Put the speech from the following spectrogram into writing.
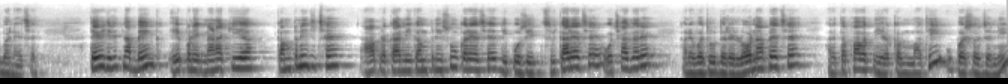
બને છે. તેવી જ રીતના બેંક એ પણ એક નાણાકીય કંપની જ છે. આ પ્રકારની કંપની શું કરે છે? ડિપોઝિટ સ્વીકારે છે ઓછા દરે અને વધુ દરે લોન આપે છે અને તફાવતની રકમમાંથી ઉપસર્જનની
